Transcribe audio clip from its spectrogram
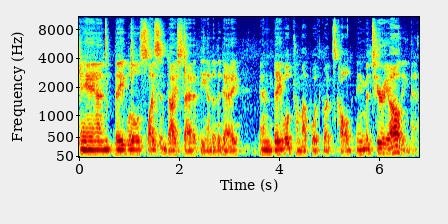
And they will slice and dice that at the end of the day, and they will come up with what's called a materiality map,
